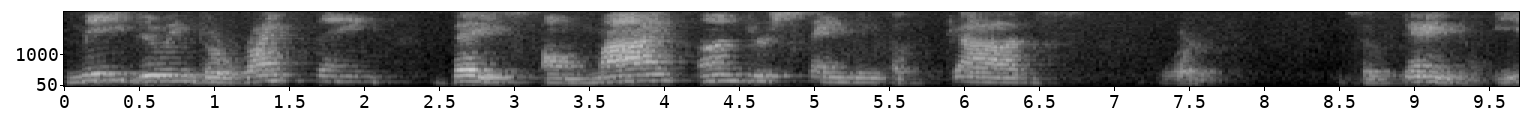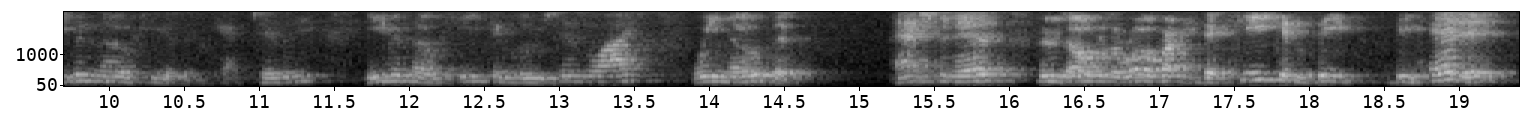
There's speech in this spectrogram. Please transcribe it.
me doing the right thing based on my understanding of God's Word. So, Daniel, even though he is in captivity, even though he can lose his life, we know that Ashpenaz, who's over the royal guard, that he can be beheaded.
